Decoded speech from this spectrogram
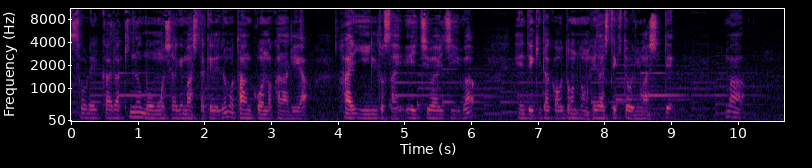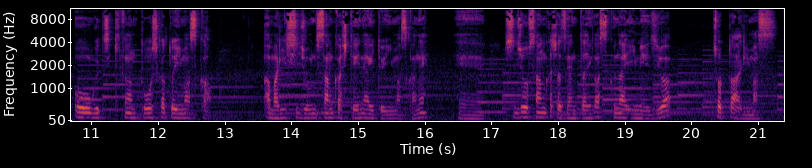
それから昨日も申し上げましたけれども炭鉱のカナリアハイイールド債 HYG は出来高をどんどん減らしてきておりましてまあ大口機関投資家といいますかあまり市場に参加していないといいますかね、えー、市場参加者全体が少ないイメージはちょっとあります。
